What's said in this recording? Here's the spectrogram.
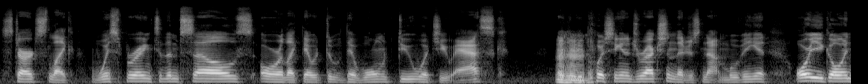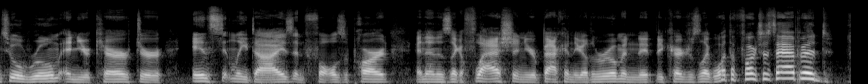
starts like whispering to themselves, or like they would do, they won't do what you ask. Like you're pushing in a direction, they're just not moving it. Or you go into a room and your character instantly dies and falls apart, and then there's like a flash and you're back in the other room, and it, the character's like, "What the fuck just happened?"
